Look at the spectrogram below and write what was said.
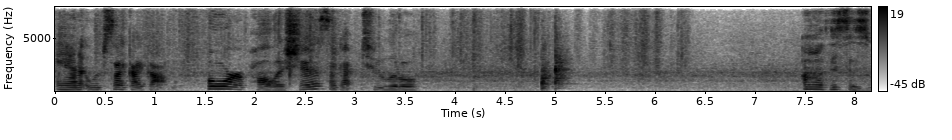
And it looks like I got four polishes. I got two little... Oh, this is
